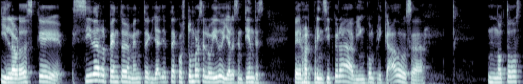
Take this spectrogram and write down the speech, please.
Y la verdad es que sí de repente, obviamente, ya, te acostumbras el oído y ya les entiendes. Pero al principio era bien complicado, o sea, no todos,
